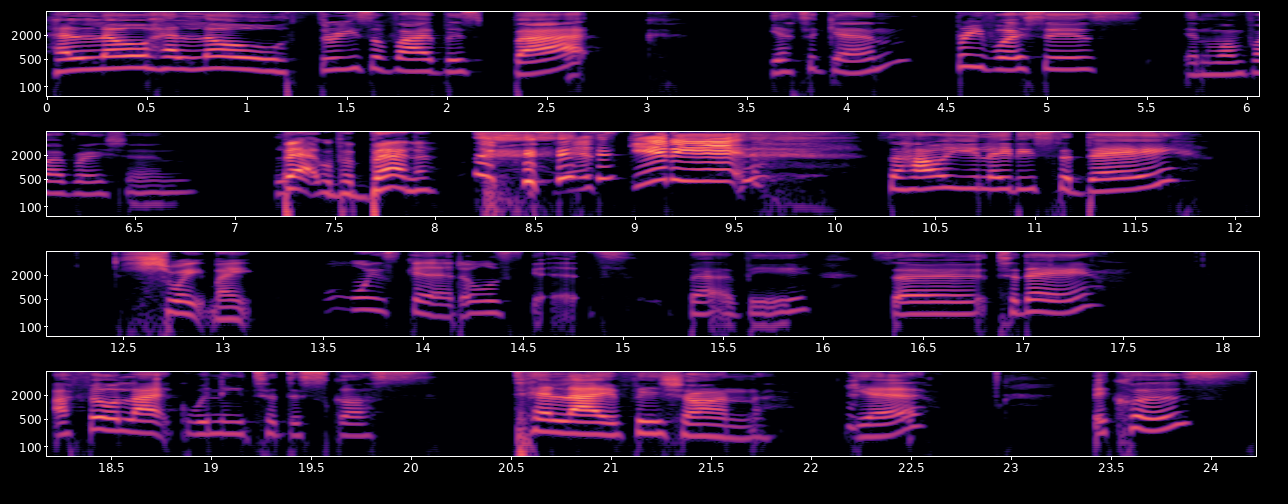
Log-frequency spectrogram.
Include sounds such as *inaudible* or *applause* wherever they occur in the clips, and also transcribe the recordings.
Hello, hello. Three Survivors back yet again. Three voices in one vibration. Back with a banger. Let's get it. *laughs* So, how are you ladies today? Sweet, mate. Always good. Always good. Better be. So, today, I feel like we need to discuss television. Yeah? *laughs* because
